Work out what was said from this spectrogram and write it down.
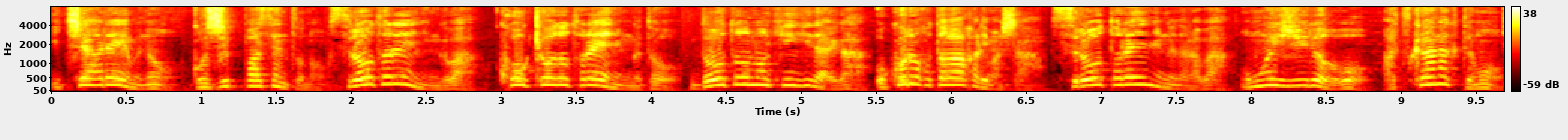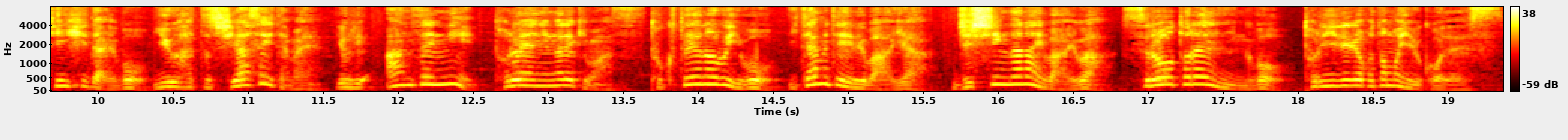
1RM の50%のスロートレーニングは高強度トレーニングと同等の筋肥大が起こることが分かりました。スロートレーニングならば重い重量を扱わなくても筋肥大を誘発しやすいためより安全にトレーニングできます。特定の部位を痛めている場合や自信がない場合はスロートレーニングを取り入れることも有効です。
